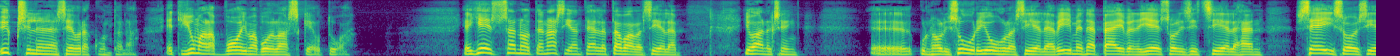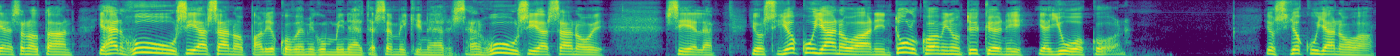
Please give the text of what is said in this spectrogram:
yksilönä seurakuntana, että Jumalan voima voi laskeutua. Ja Jeesus sanoi tämän asian tällä tavalla siellä Johanneksen, kun oli suuri juhla siellä ja viimeisenä päivänä Jeesus oli sitten siellä, hän seisoi siellä sanotaan ja hän huusi ja sanoi paljon kovemmin kuin minä tässä mikin ääressä. Hän huusi ja sanoi, siellä. Jos joku janoaa, niin tulkoon minun tyköni ja juokoon. Jos joku janoaa.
